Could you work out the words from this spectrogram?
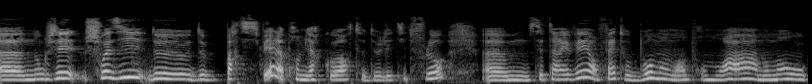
Euh, donc j'ai choisi de, participer à la première cohorte de Let It Flow. Euh, c'est arrivé en fait au bon moment pour moi, un moment où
